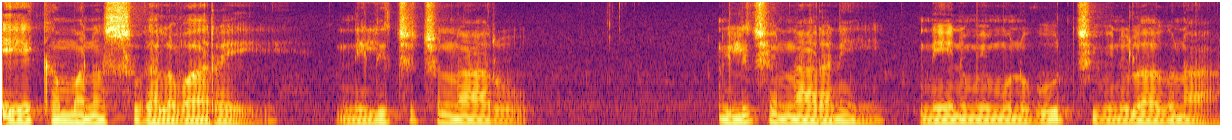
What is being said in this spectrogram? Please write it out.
ఏక మనస్సు గలవారై నిలుచుచున్నారు నిలిచున్నారని నేను మిమ్మను గూర్చి వినులాగున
